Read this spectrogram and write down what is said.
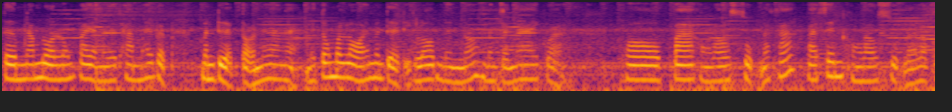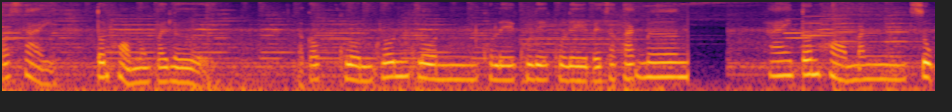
เติมน้ำร้อนลงไปอะมันจะทำให้แบบมันเดือดต่อเนื่องอะไม่ต้องมารอให้มันเดือดอีกรอบหนึ่งเนาะมันจะง่ายกว่า พอปลาของเราสุกนะคะปลาเส้นของเราสุกแล้วเราก็ใส่ต้นหอมลงไปเลย แล้วก็โคลนโคลนโคลนโคเลโคเลโคเลไปสักพักหนึ่งให้ต้นหอมมันสุก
